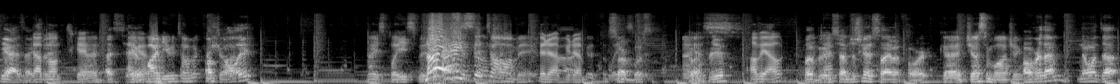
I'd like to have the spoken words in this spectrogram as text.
Yeah, it's Got bumped. Okay. Okay. That's I two. go. Find you, Atomic, for I'm sure. Ollie. Nice placement. Nice! Atomic. Good up. Good up. Good Sorry, placement. Going Nice. for you. I'll be out. Low boost. I'm just gonna slam it forward. Okay, Justin watching. Over them. No one's up.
